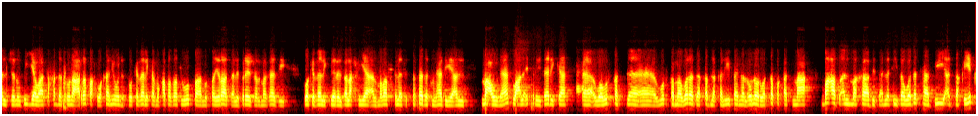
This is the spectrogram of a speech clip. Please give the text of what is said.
الجنوبية وأتحدث هنا عن رفح وخان يونس وكذلك المحافظات الوسطى النصيرات البريج المغازي وكذلك دير البلح هي المناطق التي استفادت من هذه المعونات. وعلى إثر ذلك آه، ووفق آه، وفق ما ورد قبل قليل فإن الأونور واتفقت مع بعض المخابز التي زودتها بالدقيق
